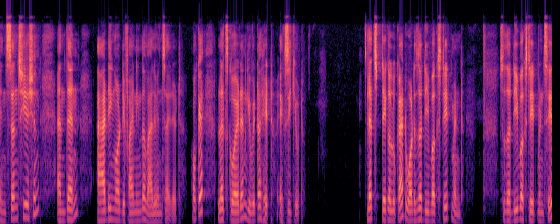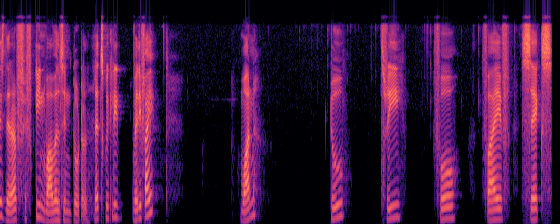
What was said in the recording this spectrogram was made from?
instantiation and then adding or defining the value inside it. Okay let's go ahead and give it a hit execute. Let's take a look at what is the debug statement. So the debug statement says there are 15 vowels in total. Let's quickly verify. One two three four five six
